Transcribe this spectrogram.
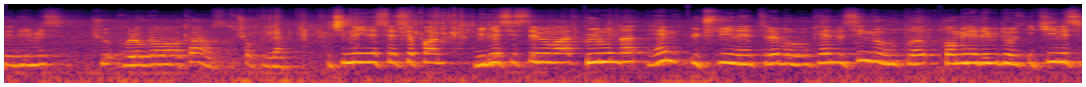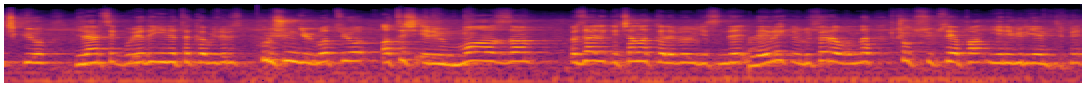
dediğimiz şu holograma bakar mısınız? Çok güzel. İçinde yine ses yapan bilye sistemi var. Kuyruğunda hem üçlü iğne, treble hook hem de single hook'la kombin edebiliyoruz. İki iğnesi çıkıyor. Dilersek buraya da iğne takabiliriz. Kurşun gibi batıyor. Atış erimi muazzam. Özellikle Çanakkale bölgesinde levrek ve lüfer avında çok sükse yapan yeni bir yem tipi.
